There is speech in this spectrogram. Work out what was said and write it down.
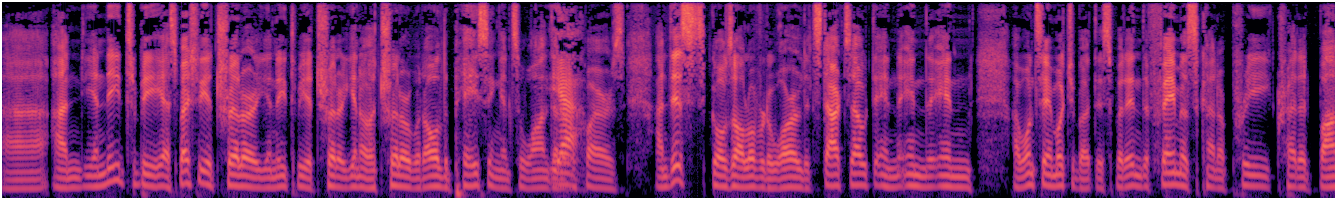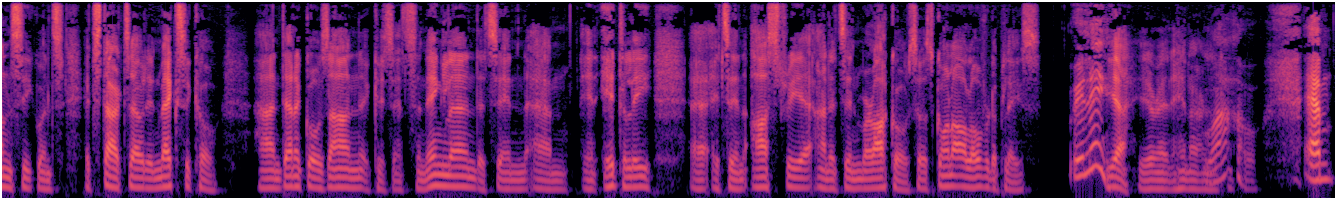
Uh, and you need to be, especially a thriller, you need to be a thriller, you know, a thriller with all the pacing and so on that yeah. it requires. And this goes all over the world. It starts out in, in, the, in, I won't say much about this, but in the famous kind of pre credit Bond sequence, it starts out in Mexico. And then it goes on because it's in England, it's in um, in Italy, uh, it's in Austria, and it's in Morocco. So it's going all over the place. Really? Yeah, you're in, in Ireland. Wow. Um,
